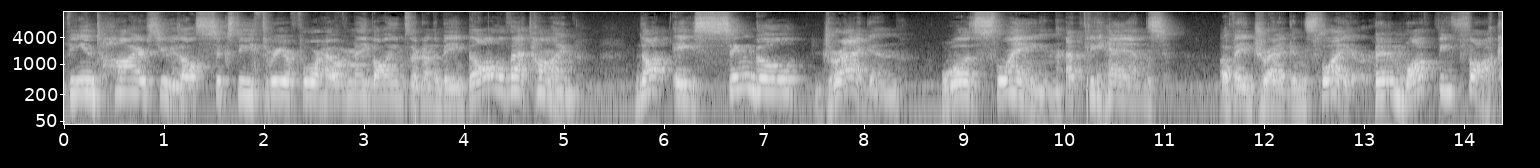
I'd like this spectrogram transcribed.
the entire series, all 63 or 4, however many volumes they're going to be, all of that time, not a single dragon was slain at the hands of a dragon slayer. Then what the fuck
